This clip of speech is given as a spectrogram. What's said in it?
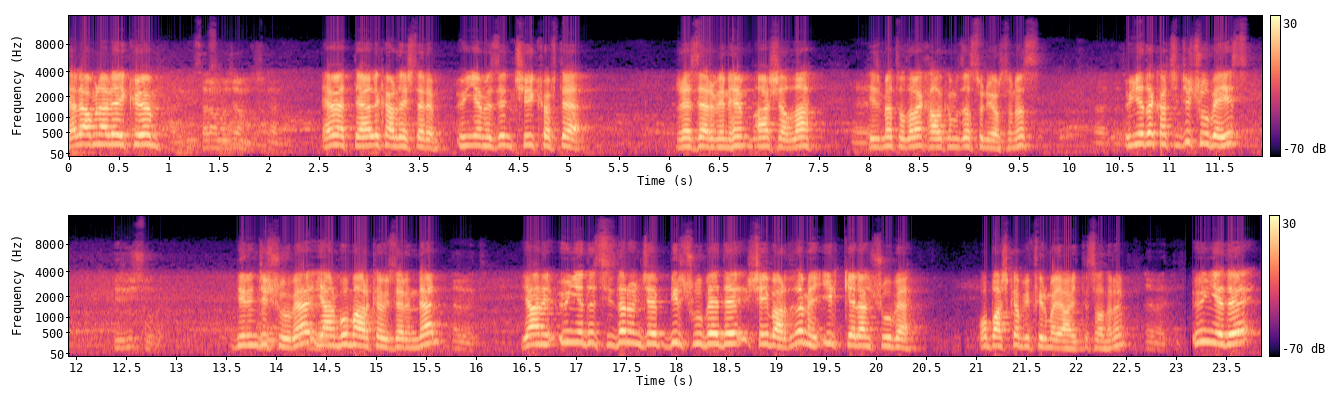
Selamun aleyküm. Selam hocam. Evet değerli kardeşlerim, Ünye'mizin çiğ köfte rezervini maşallah Evet. hizmet olarak halkımıza sunuyorsunuz. Evet, hocam. Ünye'de kaçıncı şubeyiz? Birinci şube. Birinci Evet. şube. Yani bu marka üzerinden. Evet. Yani Ünye'de sizden önce bir şubede şey vardı değil mi? İlk gelen şube. O başka bir firmaya aitti sanırım. Evet. Ünye'de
